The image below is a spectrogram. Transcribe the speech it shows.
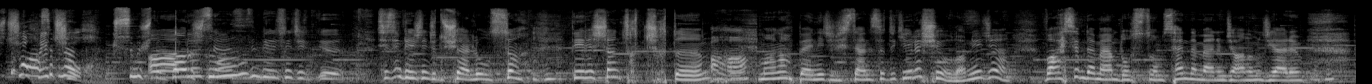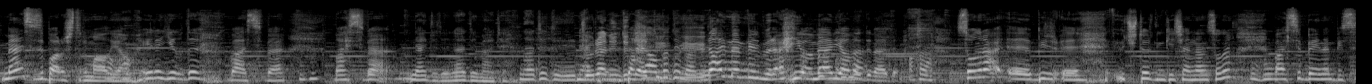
eşitdim. Çox, heç çox. Barışdım. Sən sizin veriş necə e, sizin veriş necə düşərli olsa, verişdən çıx çıxdım. Aha. Manaf bəy necə hissəndisə dedi ki, elə şey olar. Necə? Vasim də mənim dostum, sən də mənim canım ciyərim. Mən sizi barışdırmalıyam. Elə yığdı Vasifə. Vasifə nə dedi, nə demədi? Nə dedi? Görən indi nə demədi. Day mən bilmirəm. Yox, mənim yanımda demədi. Sonra e, bir 3-4 gün keçəndən sonra Vasif bəylə biz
